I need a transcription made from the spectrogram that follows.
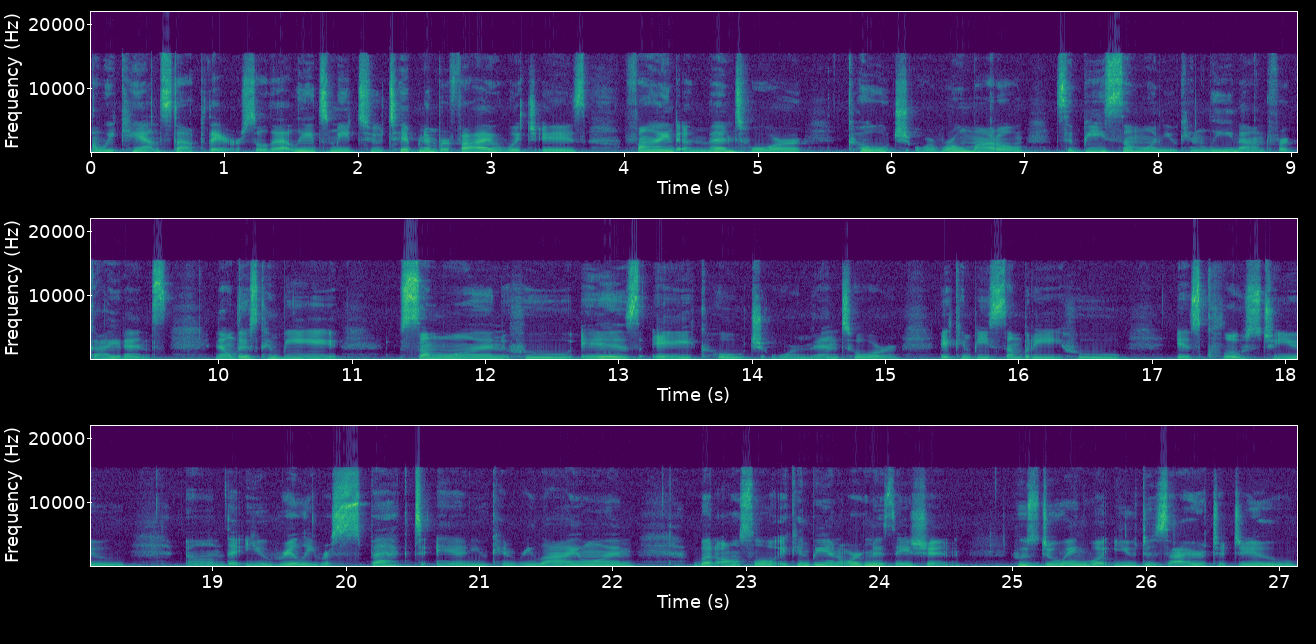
And we can't stop there. So that leads me to tip number five, which is find a mentor, coach, or role model to be someone you can lean on for guidance. Now, this can be someone who is a coach or mentor, it can be somebody who is close to you. Um, that you really respect and you can rely on, but also it can be an organization who's doing what you desire to do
